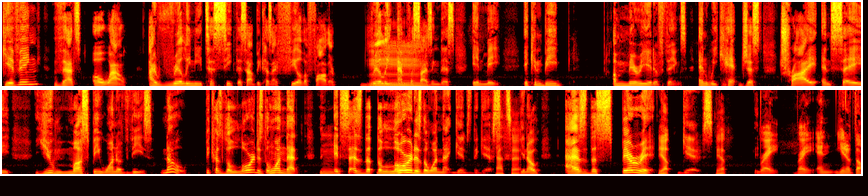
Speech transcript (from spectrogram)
giving that's, oh, wow, I really need to seek this out because I feel the Father really Mm. emphasizing this in me. It can be a myriad of things. And we can't just try and say, you must be one of these. No, because the Lord is the one that, Mm. it says that the Lord is the one that gives the gifts. That's it. You know, as the Spirit Yep. gives. Yep. Right, right, and you know the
